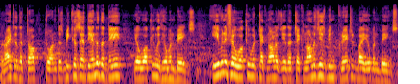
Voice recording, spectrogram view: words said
right at the top to understand. Because at the end of the day, you're working with human beings. Even if you're working with technology, the technology has been created by human beings.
